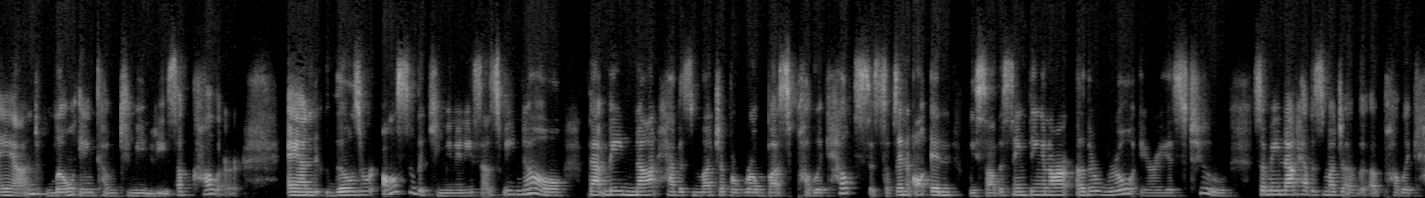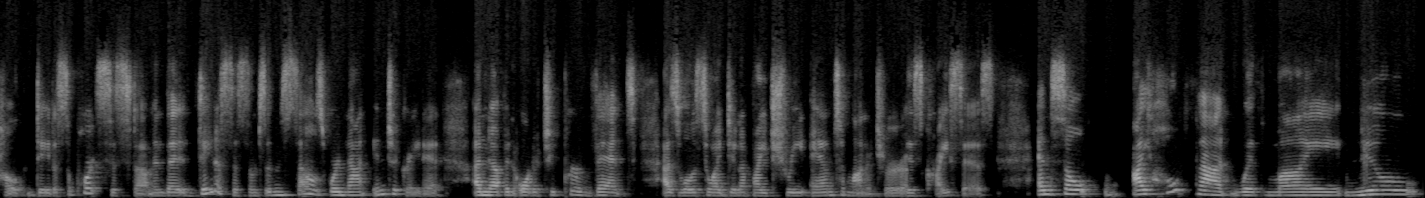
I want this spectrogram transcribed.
and low income communities of color. And those are also the communities, as we know, that may not have as much of a robust public health systems. And, and we saw the same thing in our other rural areas too. So may not have as much of a public health data support system. And the data systems themselves were not integrated enough in order to prevent, as well as to identify, treat, and to monitor this crisis. And so I hope that with my new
